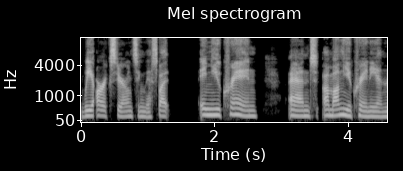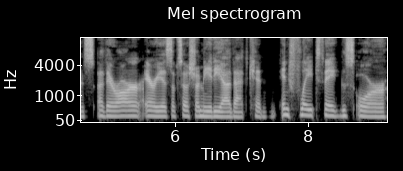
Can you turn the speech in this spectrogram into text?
We are experiencing this, but in Ukraine and among Ukrainians, uh, there are areas of social media that can inflate things or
